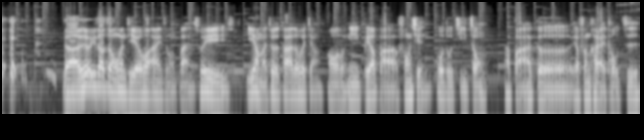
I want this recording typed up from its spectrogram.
对啊，就遇到这种问题的话，那你怎么办？所以一样嘛，就是大家都会讲，哦，你不要把风险过度集中，啊，把那个要分开来投资，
